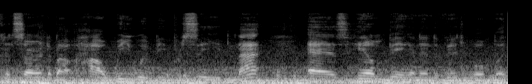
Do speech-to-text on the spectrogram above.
concerned about how we would be perceived, not as him being an individual, but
